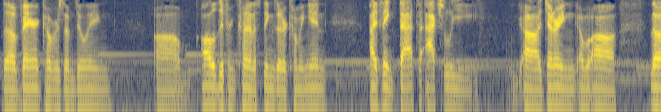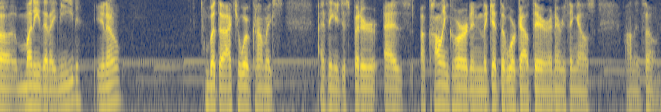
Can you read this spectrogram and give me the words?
the variant covers I'm doing, um, all the different kind of things that are coming in. I think that's actually uh, generating uh, the money that I need, you know. But the actual web comics, I think it's just better as a calling card and to get the work out there and everything else on its own.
